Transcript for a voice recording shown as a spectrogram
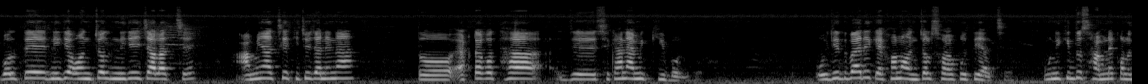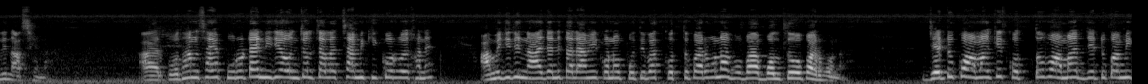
বলতে নিজে অঞ্চল নিজেই চালাচ্ছে। আমি আজকে কিছু জানি না। তো একটা কথা যে সেখানে আমি কি বলব? অজিত বারিক এখন অঞ্চল সভাপতি আছে। উনি কিন্তু সামনে কোনোদিন আসে না। আর প্রধান সাহেব পুরোটাই নিজে অঞ্চল চালাচ্ছে। আমি কি করব এখানে? আমি যদি না জানি তাহলে আমি কোনো প্রতিবাদ করতে পারব না বা বলতেও পারব না। যেটুকু আমাকে কর্তব্য, আমার যেটুকু আমি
